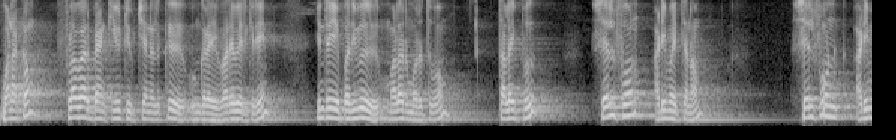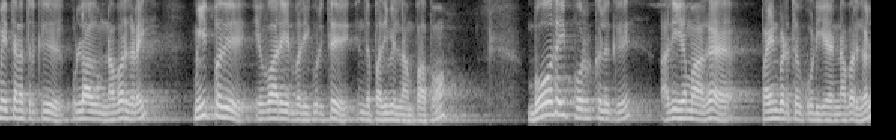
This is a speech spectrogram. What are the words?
வணக்கம். ஃப்ளவர் பேங்க் யூடியூப் சேனலுக்கு உங்களை வரவேற்கிறேன். இன்றைய பதிவு மலர் மருத்துவம். தலைப்பு செல்ஃபோன் அடிமைத்தனம். செல்ஃபோன் அடிமைத்தனத்திற்கு உள்ளாகும் நபர்களை மீட்பது எவ்வாறு என்பதை குறித்து இந்த பதிவில் நாம் பார்ப்போம். போதைப் பொருட்களுக்கு அதிகமாக பயன்படுத்தக்கூடிய நபர்கள்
